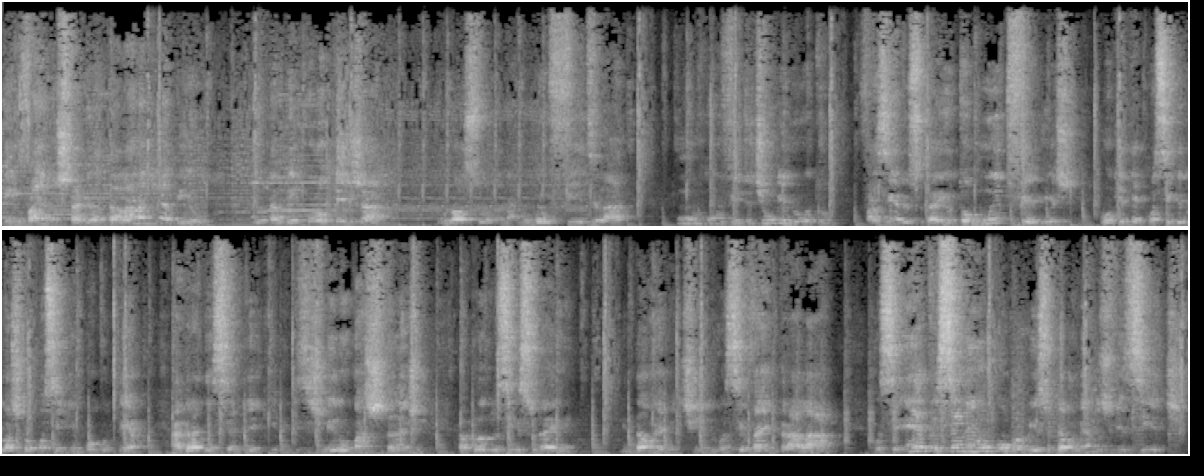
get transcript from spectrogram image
Quem vai no Instagram tá lá na minha bio. Eu também coloquei já o nosso, no meu feed lá, um, um vídeo de um minuto fazendo isso daí. Eu estou muito feliz porque ter conseguido, acho que eu consegui em pouco tempo, agradecer a minha equipe que se esmerou bastante para produzir isso daí. Então, repetindo, você vai entrar lá, você entra sem nenhum compromisso, pelo menos visite.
